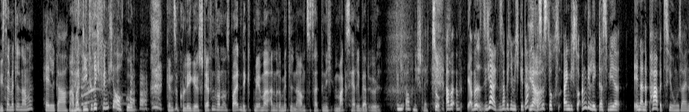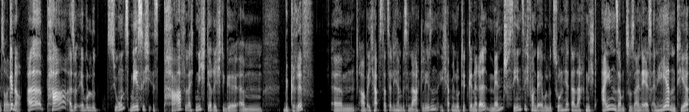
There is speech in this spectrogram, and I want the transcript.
Wie ist dein Mittelname? Helga. Aber Dietrich finde ich auch gut. Kennst du Kollege Steffen von uns beiden? Der gibt mir immer andere Mittelnamen. Zurzeit bin ich Max Heribert Öl. Finde ich auch nicht schlecht. So. Aber, aber ja, das habe ich nämlich gedacht. Ja. Es ist doch eigentlich so angelegt, dass wir in einer Paarbeziehung sein sollten. Genau. Äh, Paar, also evolutionsmäßig ist Paar vielleicht nicht der richtige ähm, Begriff. Ähm, aber ich habe es tatsächlich ein bisschen nachgelesen. Ich habe mir notiert, generell, Mensch sehnt sich von der Evolution her danach nicht einsam zu sein. Er ist ein Herdentier.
